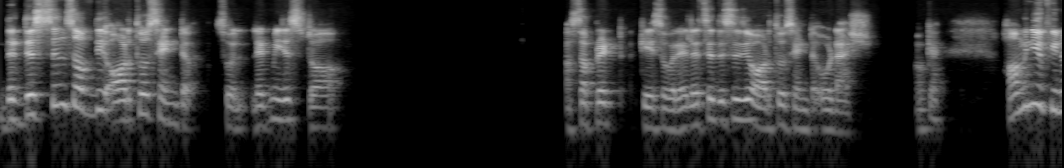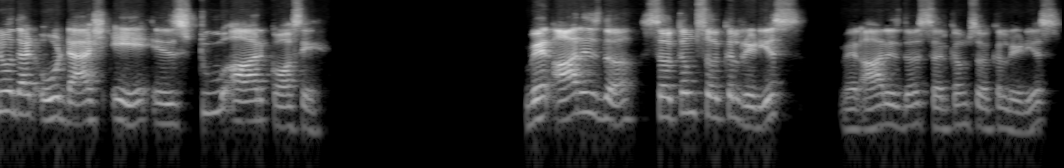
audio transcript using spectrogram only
the distance of the ortho center. So let me just draw a separate case over here. Let's say this is your ortho center O dash. Okay. How many of you know that O dash A is 2R cos A? Where R is the circumcircle radius, where R is the circumcircle radius.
